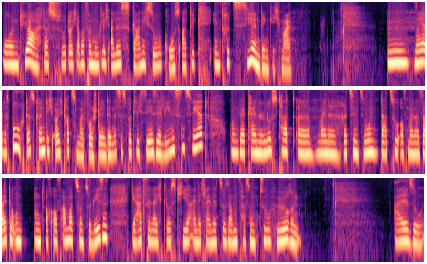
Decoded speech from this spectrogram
Und ja, das wird euch aber vermutlich alles gar nicht so großartig interessieren, denke ich mal. Hm, naja, das Buch, das könnte ich euch trotzdem mal vorstellen, denn es ist wirklich sehr, sehr lesenswert und wer keine Lust hat, äh, meine Rezension dazu auf meiner Seite und, und auch auf Amazon zu lesen, der hat vielleicht Lust, hier eine kleine Zusammenfassung zu hören. Also,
